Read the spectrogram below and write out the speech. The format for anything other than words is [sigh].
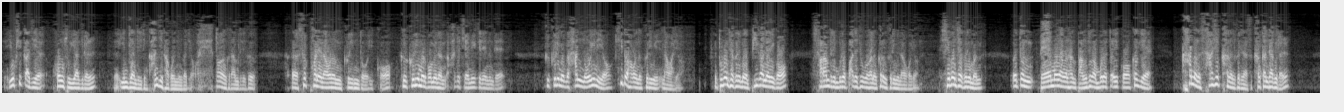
60가지의 홍수 이야기를 인디안들이 지금 간직하고 있는 거죠. 오랫동안 그 사람들이 그 어, 석판에 나오는 그림도 있고 그 그림을 보면은 아주 재미있게 되어 있는데 그 보면 한 노인이요 기도하고 있는 그림이 나와요. 두 번째 그림은 비가 내리고 사람들이 물에 빠져 죽어가는 그런 그림이 나오고요. 세 번째 그림은 어떤 배 모양을 한 방주가 물에 떠 있고 거기에 칸을 40칸을 그려놔서 칸칸잡이를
